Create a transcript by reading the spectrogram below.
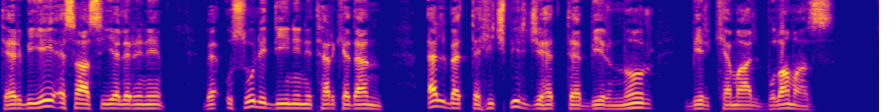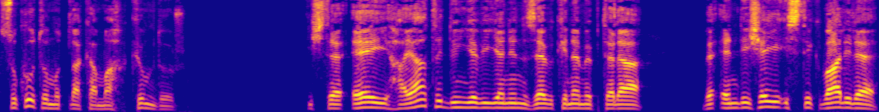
terbiye esasiyelerini ve usulü dinini terk eden elbette hiçbir cihette bir nur, bir kemal bulamaz. Sukutu mutlaka mahkumdur. İşte ey hayatı dünyeviyenin zevkine müptela ve endişeyi istikbal ile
